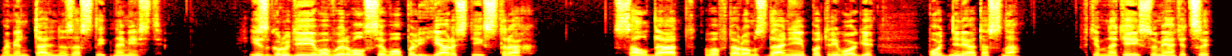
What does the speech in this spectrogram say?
моментально застыть на месте. Из груди его вырвался вопль ярости и страха. Солдат во втором здании по тревоге подняли ото сна. В темноте и сумятице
